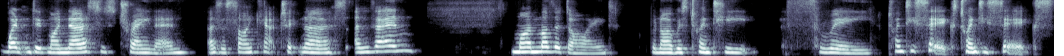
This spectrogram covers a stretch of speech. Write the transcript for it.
went and did my nurse's training as a psychiatric nurse. And then my mother died when I was 23, 26, 26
